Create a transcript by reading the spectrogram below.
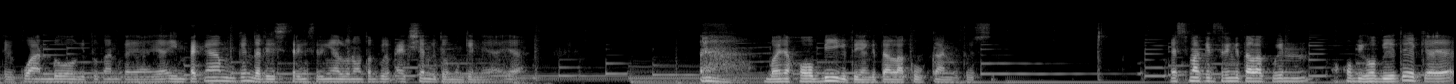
taekwondo gitu kan. Kayak ya impactnya mungkin dari sering-seringnya lu nonton film action gitu mungkin ya ya. Banyak hobi gitu yang kita lakukan gitu ya semakin sering kita lakuin hobi-hobi itu ya kayak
